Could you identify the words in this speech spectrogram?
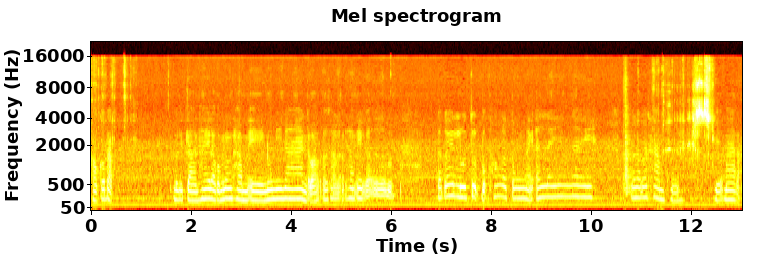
เขาก็แบบ บริการให้เราก็ไม่ต้องทำเองนู่นนี่นั่นแต่ว่าเออถ้าเราทำเองก็เออแบบเราก็รู้จุดบกพร่องเราตรงไหนอะไรยังไง แล้วเราก็ทำเยอะมากอะ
